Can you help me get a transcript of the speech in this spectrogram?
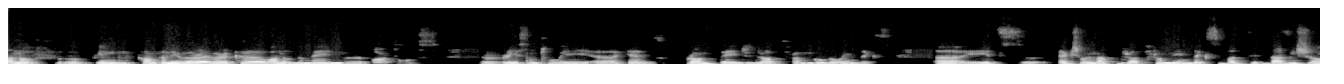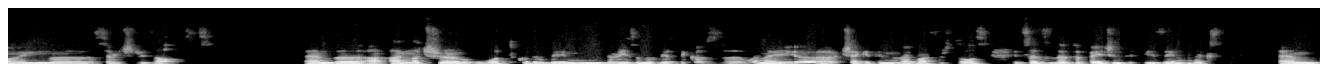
one of uh, in company where I work, uh, one of the main uh, portals recently uh, had front page dropped from Google Index. Uh, it's actually not dropped from index, but it doesn't show in uh, search results. And uh, I'm not sure what could have been the reason of this because when I check it in Webmaster Tools, it says that the page is indexed. And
